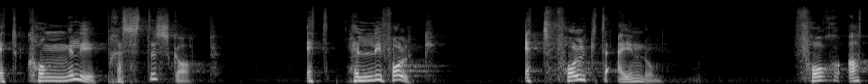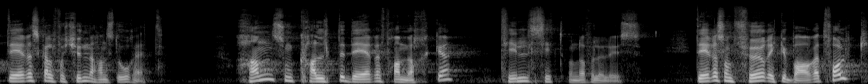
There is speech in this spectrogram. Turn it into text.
Et kongelig presteskap. Et hellig folk. Et folk til eiendom. For at dere skal forkynne Hans storhet. Han som kalte dere fra mørket til sitt underfulle lys. Dere som før ikke var et folk,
